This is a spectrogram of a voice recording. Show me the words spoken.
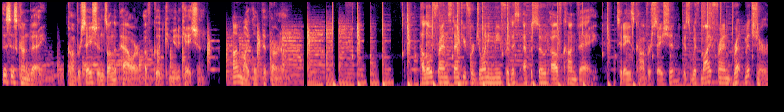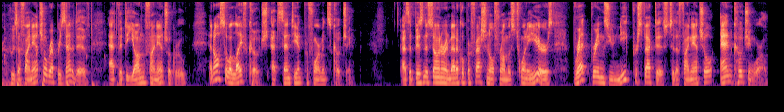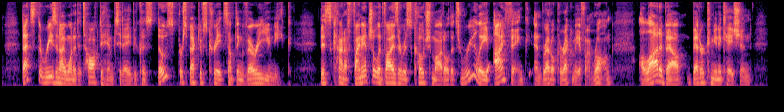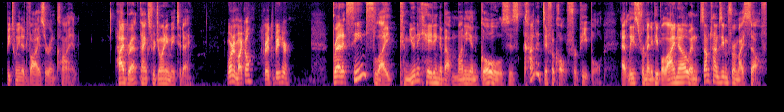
This is Convey Conversations on the Power of Good Communication. I'm Michael Piperno. Hello, friends. Thank you for joining me for this episode of Convey. Today's conversation is with my friend Brett Michener, who's a financial representative at the DeYoung Financial Group and also a life coach at Sentient Performance Coaching. As a business owner and medical professional for almost 20 years, Brett brings unique perspectives to the financial and coaching world. That's the reason I wanted to talk to him today because those perspectives create something very unique. This kind of financial advisor as coach model that's really, I think, and Brett will correct me if I'm wrong, a lot about better communication between advisor and client. Hi, Brett. Thanks for joining me today. Morning, Michael. Great to be here. Brett, it seems like communicating about money and goals is kind of difficult for people, at least for many people I know, and sometimes even for myself.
